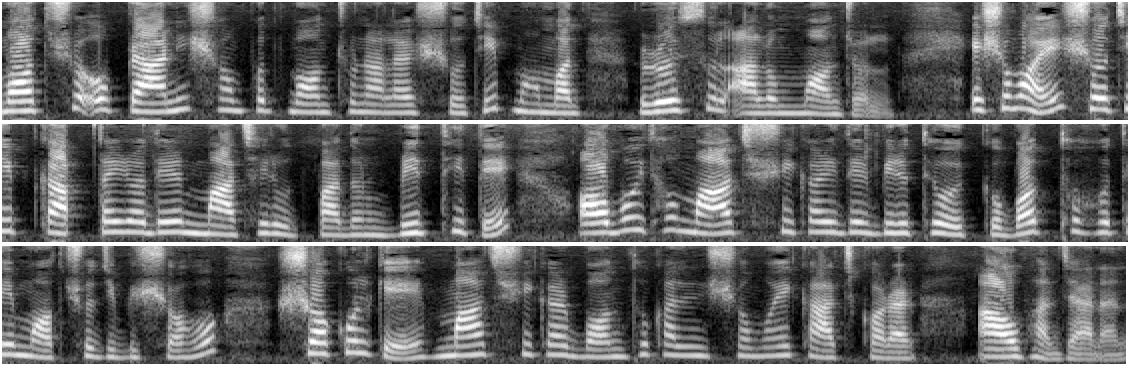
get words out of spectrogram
মৎস্য ও প্রাণী সম্পদ মন্ত্রণালয়ের সচিব মোহাম্মদ রসুল আলম মণ্ডল। এ সময় সচিব কাপ্তাই হ্রদের মাছের উৎপাদন বৃদ্ধিতে অবৈধ মাছ শিকারীদের বিরুদ্ধে ঐক্যবদ্ধ হতে মৎস্যজীবী সহ সকলকে মাছ শিকার বন্ধকালীন সময়ে কাজ করার আহ্বান জানান।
